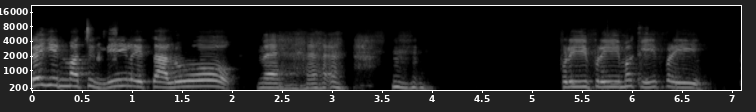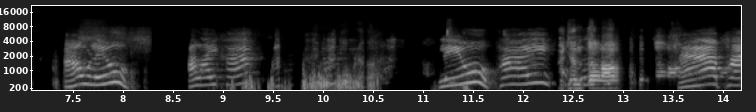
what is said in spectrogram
ได้ยินมาถึงนี่เลยจ้าลูกแหมฟรีฟรีเมื่อกี้ฟรี เอาเร็ว อะไรคะเร็ วไผ่จุดเชื่อมต่ออ่าไผ่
